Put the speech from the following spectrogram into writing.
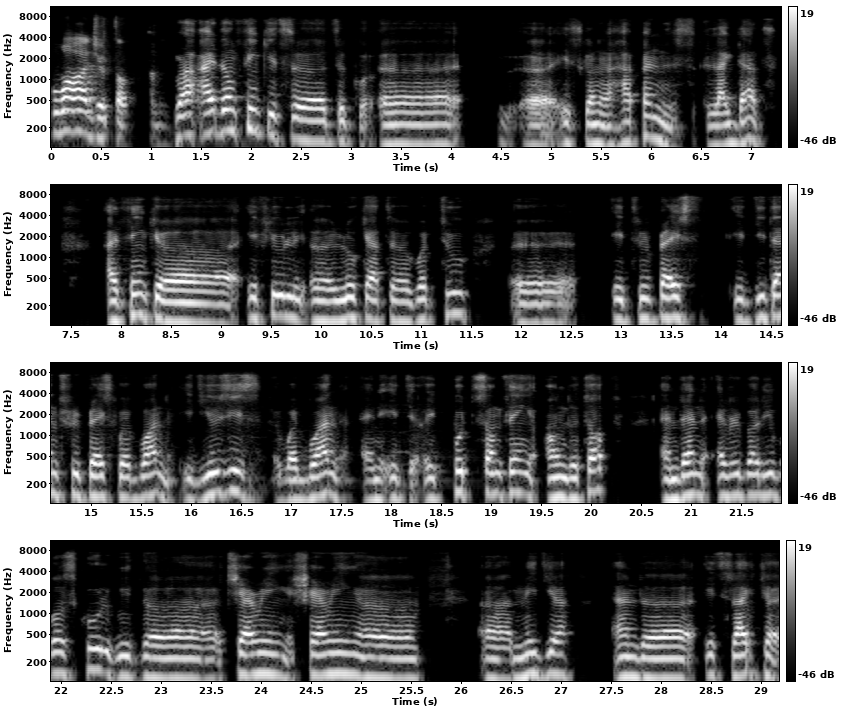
what you thought? I mean, well, I don't think it's it's gonna happen like that. I think uh, if you uh, look at uh, Web two, uh, it replaced it didn't replace Web 1. It uses Web 1 and it, it put something on the top. And then everybody was cool with uh, sharing sharing uh, uh, media. And uh, it's like uh,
